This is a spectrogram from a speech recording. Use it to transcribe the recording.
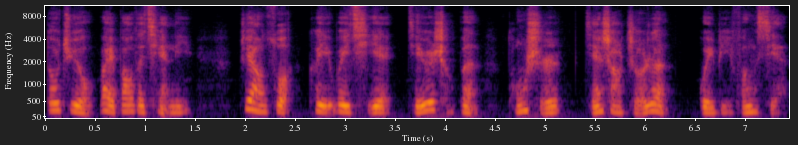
都具有外包的潜力。这样做可以为企业节约成本，同时减少责任，规避风险。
